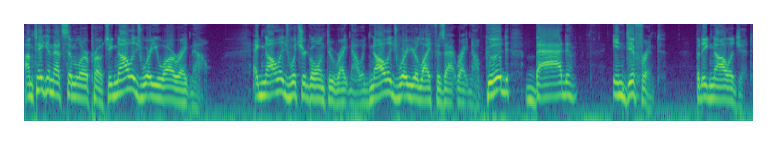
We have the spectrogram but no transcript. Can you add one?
i'm taking that similar approach. Acknowledge where you are right now. Acknowledge what you're going through right now. Acknowledge where your life is at right now. Good bad indifferent but acknowledge it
